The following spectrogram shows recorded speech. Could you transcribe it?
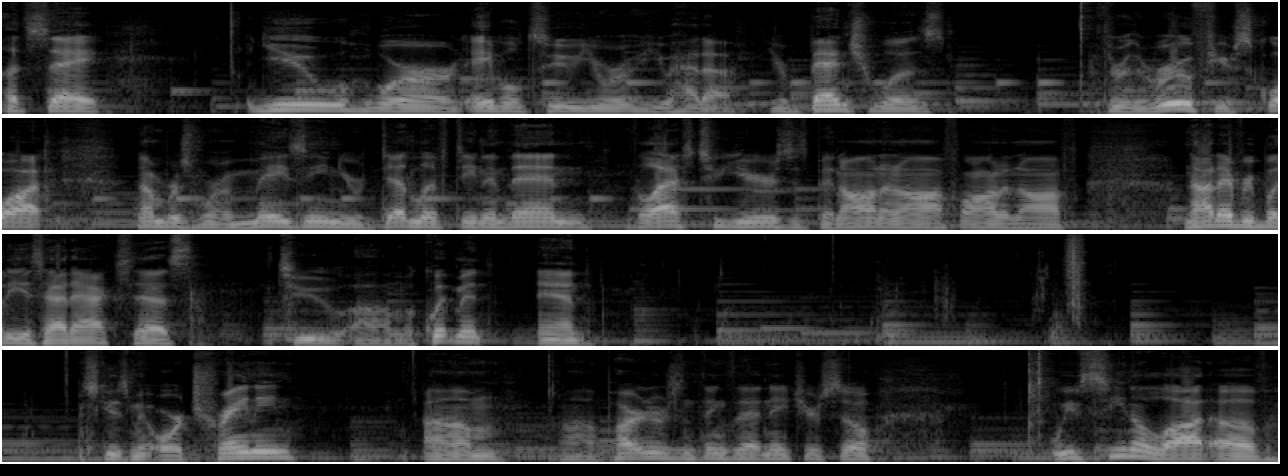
let's say you were able to you were you had a your bench was through the roof, your squat numbers were amazing, you were deadlifting and then the last 2 years it's been on and off, on and off. Not everybody has had access to um, equipment and excuse me, or training um, uh, partners and things of that nature. So we've seen a lot of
